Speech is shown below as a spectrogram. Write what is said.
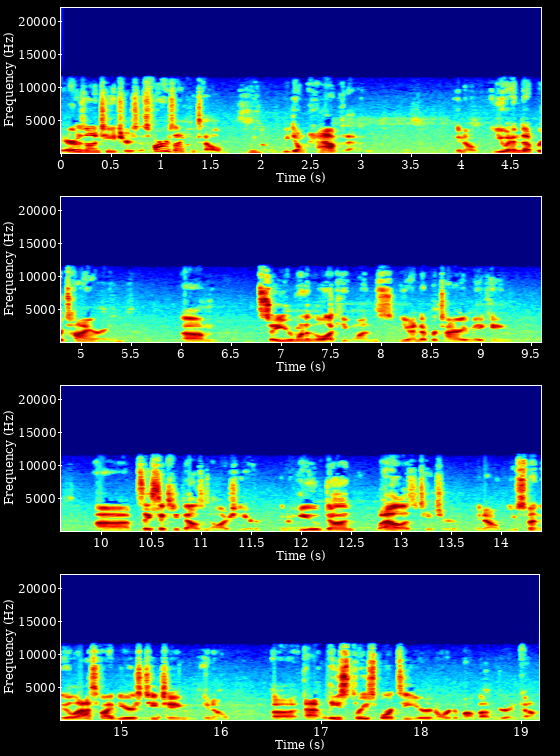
Arizona teachers, as far as I can tell, we, we don't have that you know, you end up retiring. Um, say you're one of the lucky ones. You end up retiring making, uh, say, sixty thousand dollars a year. You know, you've done well as a teacher. You know, you spent the last five years teaching. You know, uh, at least three sports a year in order to bump up your income,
